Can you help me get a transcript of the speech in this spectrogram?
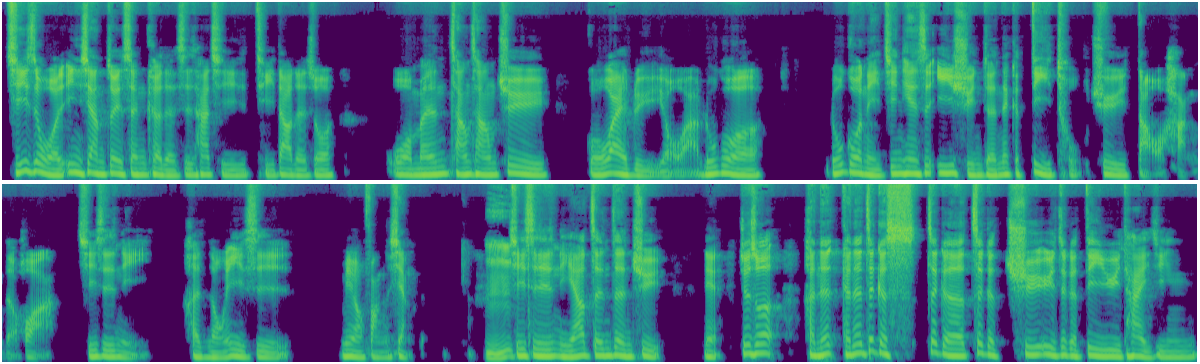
其实我印象最深刻的是他其实提到的说，我们常常去国外旅游啊，如果如果你今天是依循着那个地图去导航的话，其实你很容易是没有方向的。嗯，其实你要真正去，就是说，可能可能这个这个这个区域这个地域，它已经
